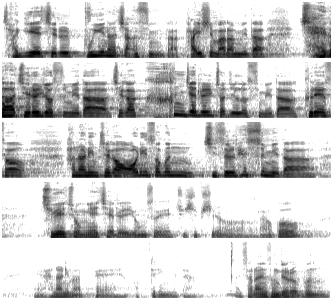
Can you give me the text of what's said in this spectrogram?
자기의 죄를 부인하지 않습니다. 다윗이 말합니다. 제가 죄를 졌습니다. 제가 큰 죄를 저질렀습니다. 그래서 하나님 제가 어리석은 짓을 했습니다. 주의 종의 죄를 용서해 주십시오라고 하나님 앞에 엎드립니다. 사랑하는 성도 여러분,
